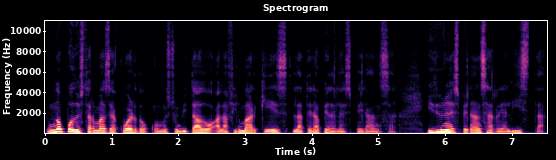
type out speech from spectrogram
no puedo estar más de acuerdo con nuestro invitado al afirmar que es la terapia de la esperanza y de una esperanza realista,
